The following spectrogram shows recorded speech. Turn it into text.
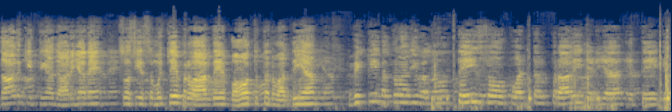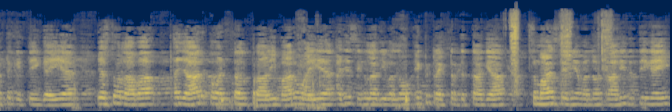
ਦਾਨ ਕੀਤੀਆਂ ਜਾ ਰਹੀਆਂ ਨੇ। ਸੋ ਅਸੀਂ ਸਮੁੱਚੇ ਪਰਿਵਾਰ ਦੇ ਬਹੁਤ ਧੰਨਵਾਦੀ ਹਾਂ। ਵਿੱਕੀ ਬੱਤਰਾ ਜੀ ਵੱਲੋਂ 2300 ਕੁਇੰਟਲ ਪਰਾਲੀ ਜਿਹੜੀ ਆ ਇੱਥੇ ਗਿਫਟ ਕੀਤੀ ਗਈ ਹੈ। ਇਸ ਤੋਂ ਇਲਾਵਾ 1000 ਕੁਇੰਟਲ ਪਰਾਲੀ ਬਾਹਰੋਂ ਆਈ ਹੈ। ਅਜੇ ਸਿੰਗਲਾ ਜੀ ਵੱਲੋਂ ਇੱਕ ਟਰੈਕਟਰ ਦਿੱਤਾ ਗਿਆ। ਸਮਾਜ ਸੇਵੀਆਂ ਵੱਲੋਂ ਟਰਾਲੀ ਦਿੱਤੀ ਗਈ।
